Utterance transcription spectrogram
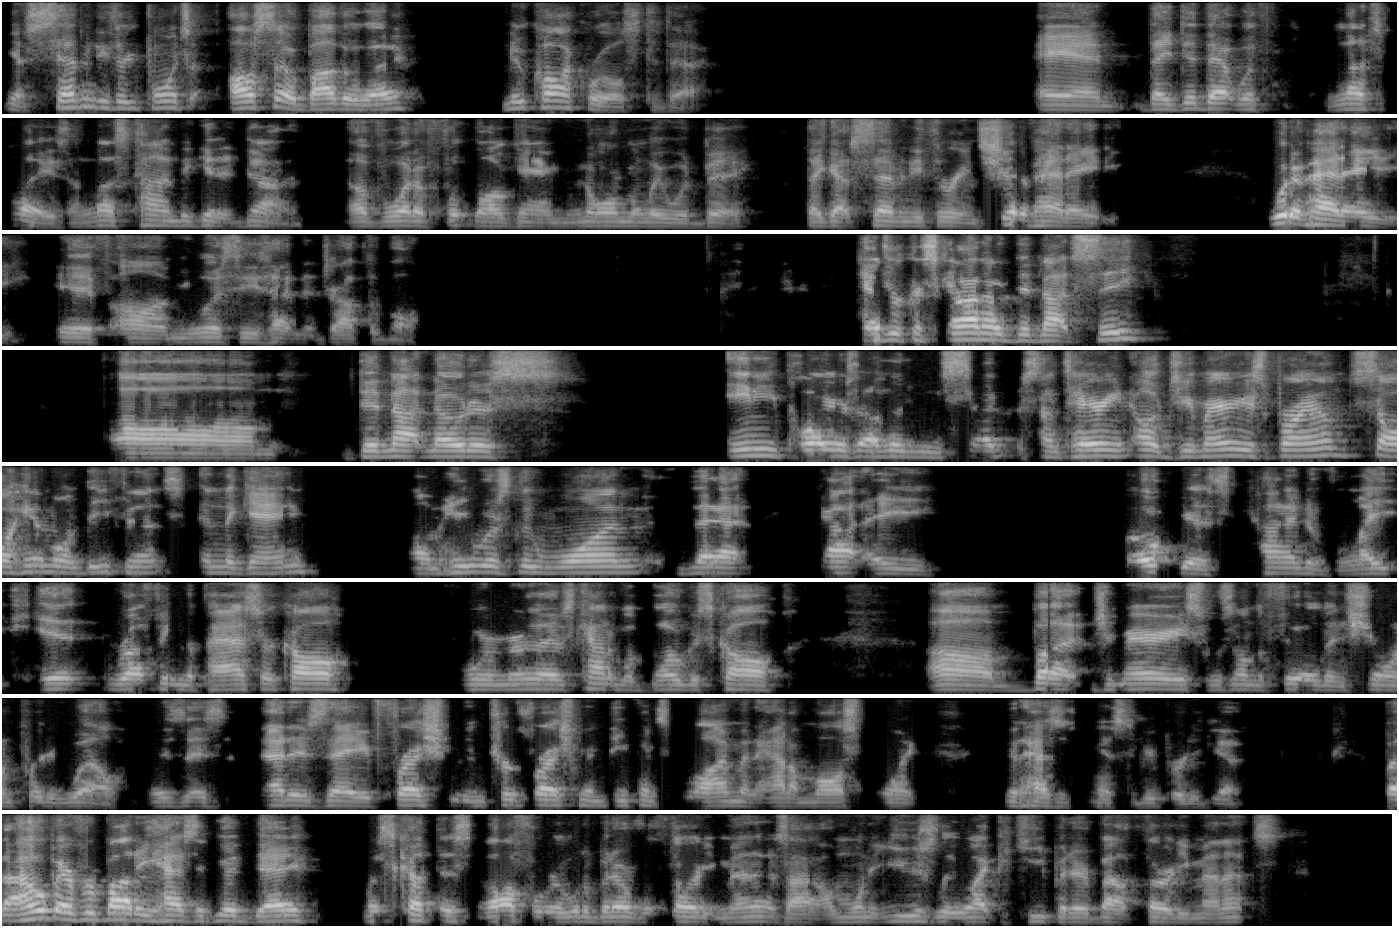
you know, 73 points. Also, by the way, new clock rules today. And they did that with less plays and less time to get it done of what a football game normally would be. They got 73 and should have had 80. Would have had 80 if um, Ulysses hadn't dropped the ball. Kedrick Cascano did not see. Um, did not notice any players other than Suntarine. Oh, Jamarius Brown saw him on defense in the game. Um, he was the one that got a focused kind of late hit roughing the passer call. Remember that was kind of a bogus call. Um, but Jamarius was on the field and showing pretty well. Is, that is a freshman, true freshman defensive lineman out of Moss Point that has a chance to be pretty good. But I hope everybody has a good day. Let's cut this off. We're a little bit over 30 minutes. I, I want to usually like to keep it at about 30 minutes.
